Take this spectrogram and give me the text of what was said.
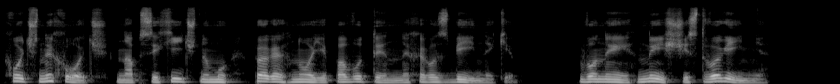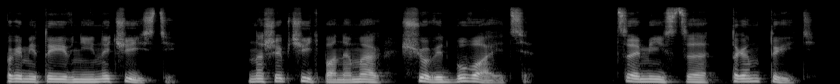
хоч не хоч на психічному перегної павутинних розбійників. Вони нижчі створіння, примітивні й нечисті. Не шепчіть, пане мер, що відбувається. Це місце тремтить.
